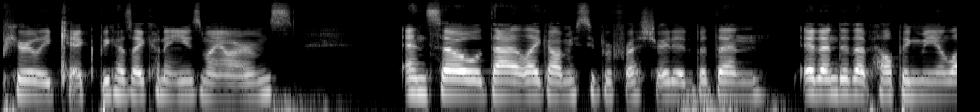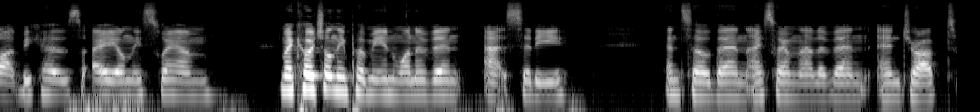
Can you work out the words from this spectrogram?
purely kick because I couldn't use my arms, and so that like got me super frustrated. But then it ended up helping me a lot because I only swam. My coach only put me in one event at City, and so then I swam that event and dropped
